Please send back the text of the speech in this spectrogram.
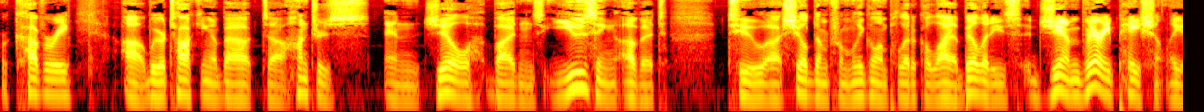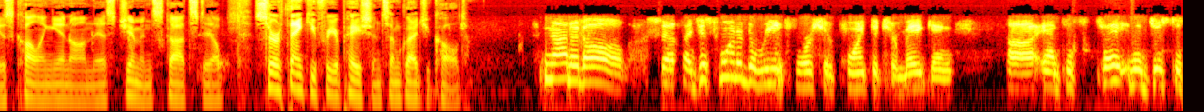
recovery. Uh, we were talking about uh, Hunter's and Jill Biden's using of it to uh, shield them from legal and political liabilities. Jim, very patiently, is calling in on this. Jim in Scottsdale. Sir, thank you for your patience. I'm glad you called. Not at all, Seth. I just wanted to reinforce your point that you're making. Uh, and to say, just to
